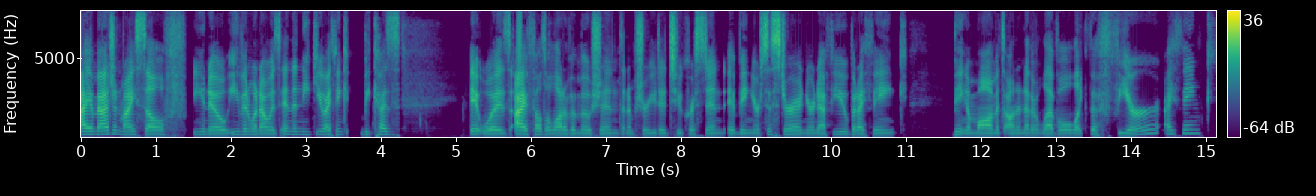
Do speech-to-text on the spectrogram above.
i imagine myself you know even when i was in the nicu i think because it was I felt a lot of emotions and I'm sure you did too Kristen it being your sister and your nephew but I think being a mom it's on another level like the fear I think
